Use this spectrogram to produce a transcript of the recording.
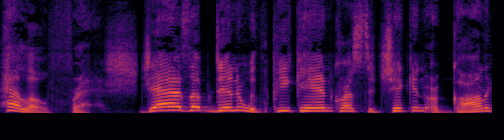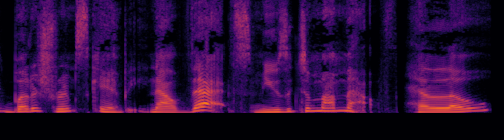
Hello Fresh. Jazz up dinner with pecan-crusted chicken or garlic butter shrimp scampi. Now that's music to my mouth. Hello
